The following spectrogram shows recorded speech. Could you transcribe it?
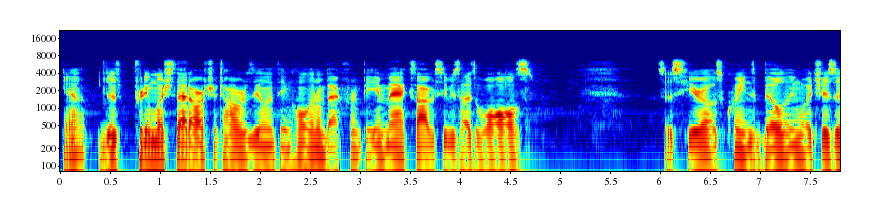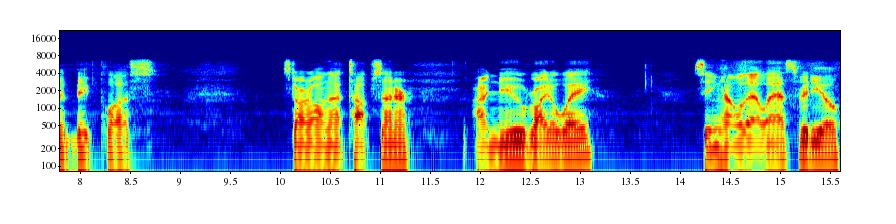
Yeah, just pretty much that Archer Tower is the only thing holding him back from being max. Obviously, besides walls. It's this Heroes Queen's building, which is a big plus. Start on that top center. I knew right away, seeing how that last video,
